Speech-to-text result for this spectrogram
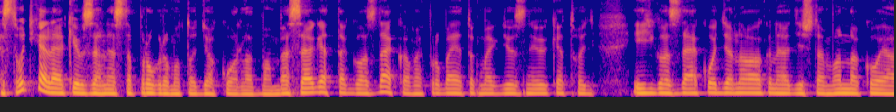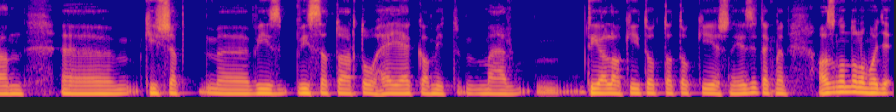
Ezt hogy kell elképzelni ezt a programot a gyakorlatban? Beszélgettek gazdákkal, megpróbáljátok meggyőzni őket, hogy így gazdálkodjanak, ne Isten vannak olyan ö, kisebb ö, víz, visszatartó helyek, amit már ti alakítottatok ki és nézitek, mert azt gondolom, hogy,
